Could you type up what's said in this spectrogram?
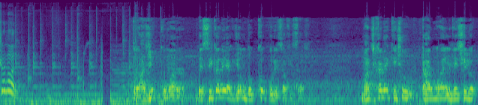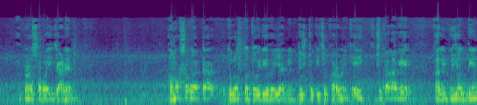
শুনুন। রাজীব কুমার বেসিক্যালি একজন দক্ষ পুলিশ অফিসার মাঝখানে কিছু টার্মোয়েল গেছিল আপনারা সবাই জানেন, আমার সঙ্গে একটা দূরত্ব তৈরি হয়ে যায় নির্দিষ্ট কিছু কারণে। এই কিছুকাল আগে কালী পুজোর দিন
